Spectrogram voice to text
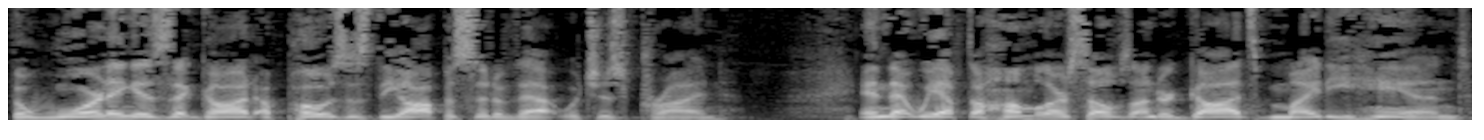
The warning is that God opposes the opposite of that, which is pride and that we have to humble ourselves under God's mighty hand.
